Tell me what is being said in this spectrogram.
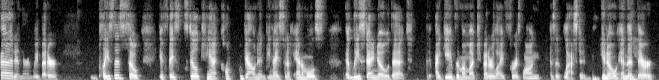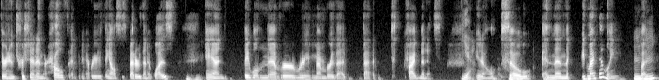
fed and they're in way better places. So if they still can't calm down and be nice enough animals, at least I know that I gave them a much better life for as long as it lasted, you know, and that Yeah. their their nutrition and their health and everything else is better than it was. Mhm. And they will never remember that bad five minutes, Yeah. you know. So and then they feed my family. Mhm.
